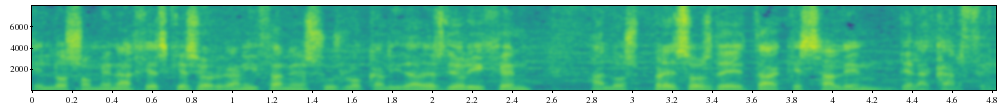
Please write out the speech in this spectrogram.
en los homenajes que se organizan en sus localidades de origen a los presos de ETA que salen de la cárcel.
